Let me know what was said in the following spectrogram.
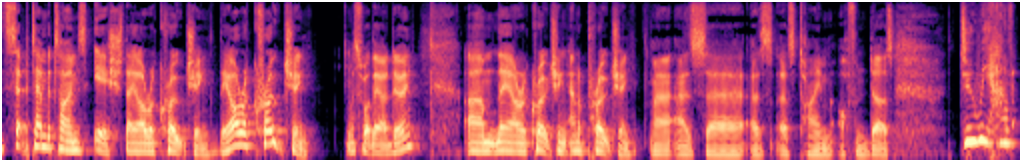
September times ish. They are approaching. They are approaching. That's what they are doing. Um, they are approaching and approaching uh, as uh, as as time often does. Do we have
